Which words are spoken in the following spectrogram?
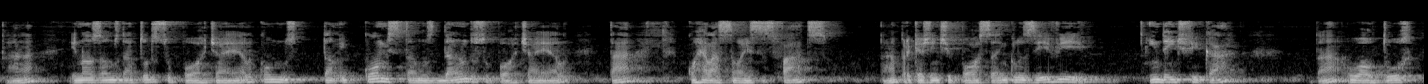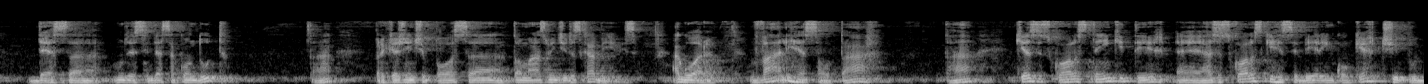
tá? e nós vamos dar todo o suporte a ela, como, e como estamos dando suporte a ela, tá? com relação a esses fatos, tá? para que a gente possa, inclusive, identificar tá? o autor dessa, vamos dizer assim, dessa conduta, tá? para que a gente possa tomar as medidas cabíveis. Agora, vale ressaltar tá? que as escolas têm que ter, é, as escolas que receberem qualquer tipo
